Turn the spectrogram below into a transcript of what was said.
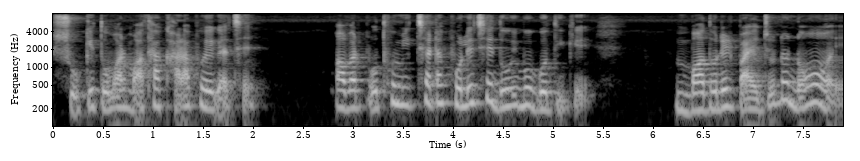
শোকে তোমার মাথা খারাপ হয়ে গেছে। আবার প্রথম ইচ্ছাটা ফলেছে দৈব গতিকে। বাঁদরের পায়ের জন্য নয়,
